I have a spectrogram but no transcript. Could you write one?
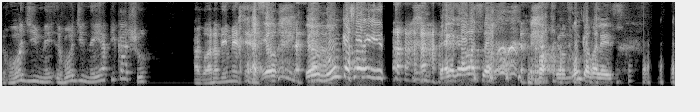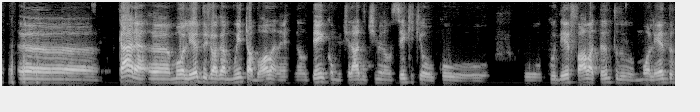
Rodinei, Rodinei a Pikachu. Agora vem meter essa. eu, eu nunca falei isso. Pega a gravação. eu nunca falei isso. Uh, cara, uh, Moledo joga muita bola, né? Não tem como tirar do time. Não sei o que, que o, o, o Kudê fala tanto do Moledo.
